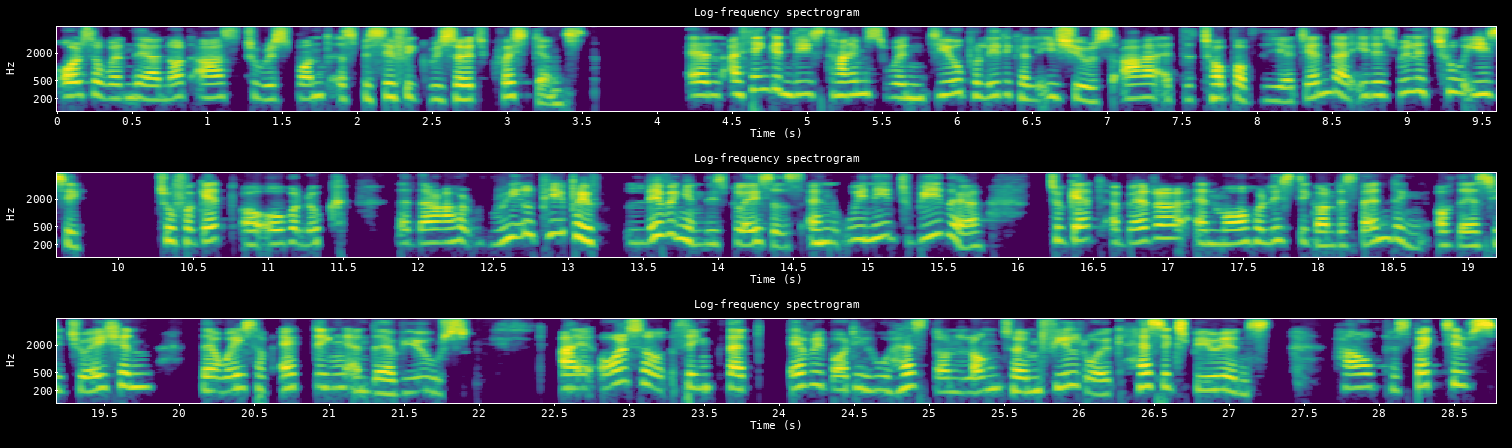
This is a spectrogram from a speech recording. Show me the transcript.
also when they are not asked to respond to specific research questions. And I think in these times when geopolitical issues are at the top of the agenda, it is really too easy to forget or overlook that there are real people living in these places and we need to be there to get a better and more holistic understanding of their situation, their ways of acting, and their views. I also think that everybody who has done long term fieldwork has experienced how perspectives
